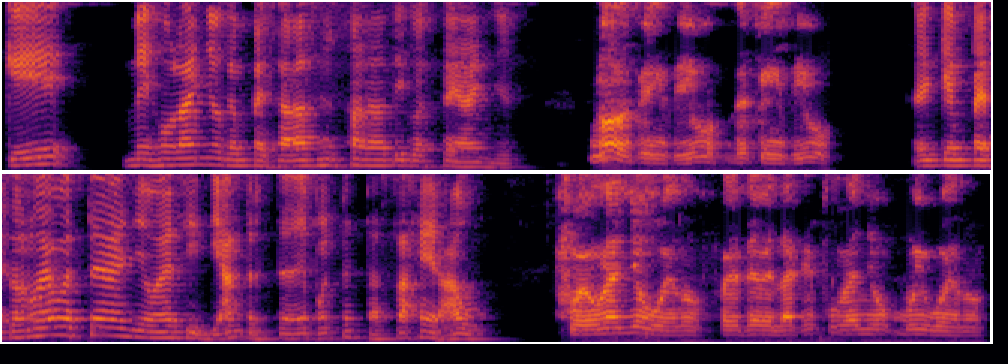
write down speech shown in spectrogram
que mejor año que empezar a ser fanático este año. No, definitivo, definitivo. El que empezó nuevo este año va a decir, diantre, este deporte está exagerado. Fue un año bueno, fue de verdad que fue un año muy bueno.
